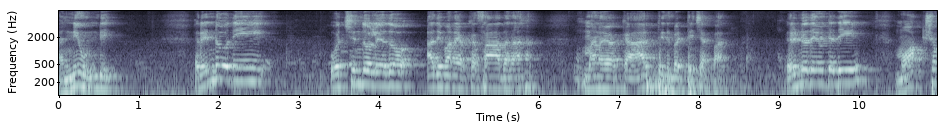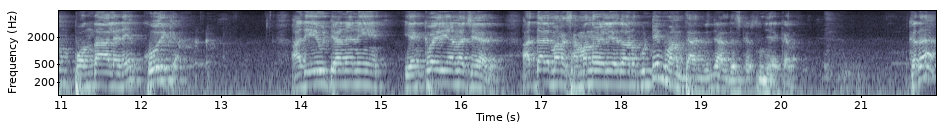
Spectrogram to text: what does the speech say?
అన్నీ ఉండి. రెండవది వచ్చిందో లేదో అది మన యొక్క సాధన మన యొక్క ఆర్తిని బట్టి చెప్పాలి. రెండోది ఏమిటది? మోక్షం పొందాలనే కోరిక. అది ఏమిటి అనని ఎంక్వైరీ అన్నా చేయాలి. అది దాని మనకు సంబంధమే లేదు అనుకుంటే ఇంక మనం దాని గురించి వాళ్ళు డిస్కషన్ చేయగలం కదా?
